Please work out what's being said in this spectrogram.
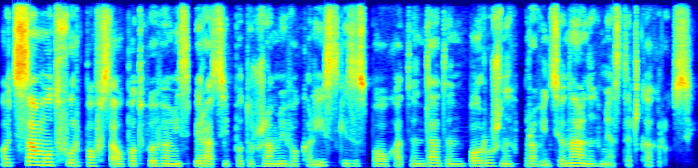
choć sam utwór powstał pod wpływem inspiracji podróżami wokalistki zespołu Hatendaden po różnych prowincjonalnych miasteczkach Rosji.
